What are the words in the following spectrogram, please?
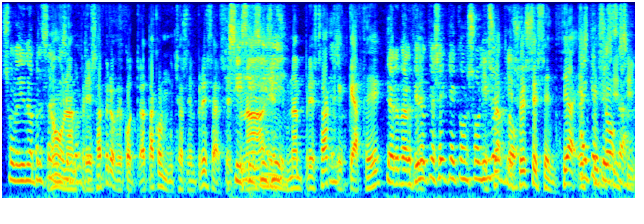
Solo hay una empresa en No, ese una puerto empresa, seco. pero que contrata con muchas empresas. Es, Sí, sí, una, sí, sí. es una empresa que, Es- que hace... Pero me refiero que eso hay que consolidarlo. eso es esencial. Hay es que, que eso pensar, Sí, sí.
